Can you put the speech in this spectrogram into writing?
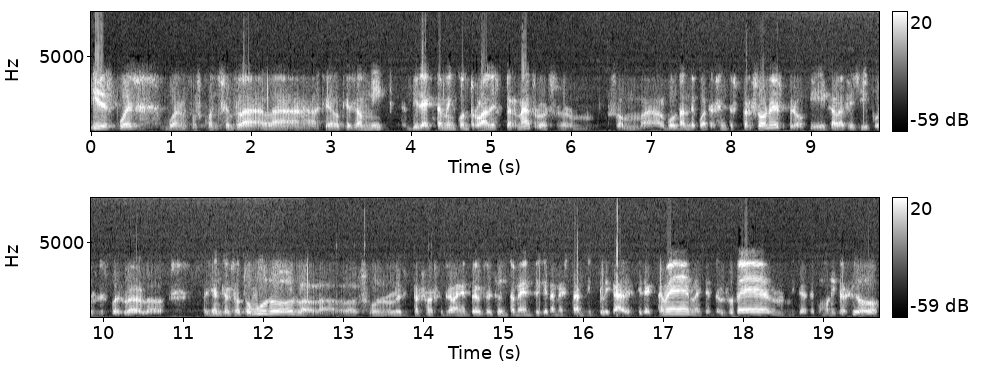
i després, bueno, doncs quan fem la, la, que el que és el MIC directament controlades per nosaltres, som, som al voltant de 400 persones, però aquí cal afegir doncs, després la, la, la gent dels autobusos, la, la, les, les persones que treballen pels ajuntaments i que també estan implicades directament, la gent dels hotels, els mitjans de comunicació,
